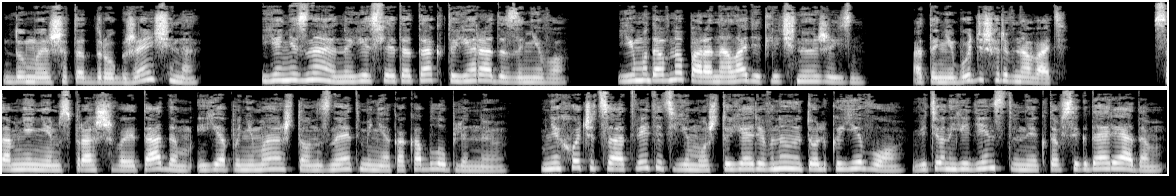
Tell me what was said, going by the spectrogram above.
«Думаешь, этот друг женщина?» Я не знаю, но если это так, то я рада за него. Ему давно пора наладить личную жизнь. А ты не будешь ревновать? Сомнением спрашивает Адам, и я понимаю, что он знает меня как облупленную. Мне хочется ответить ему, что я ревную только его, ведь он единственный, кто всегда рядом.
